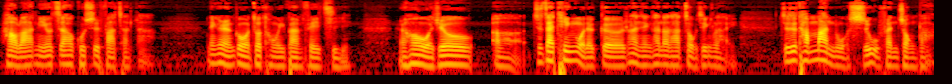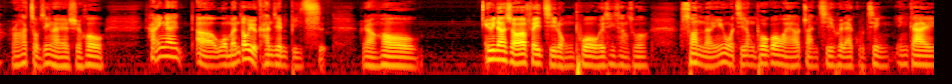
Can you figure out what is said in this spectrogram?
好啦，你又知道故事发展了。那个人跟我坐同一班飞机，然后我就呃就在听我的歌，突然间看到他走进来，就是他慢我十五分钟吧。然后他走进来的时候，他应该呃我们都有看见彼此，然后。因为那时候要飞吉隆坡，我就心想说，算了，因为我吉隆坡过完要转机回来古晋，应该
